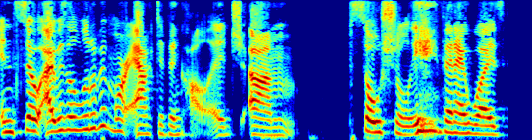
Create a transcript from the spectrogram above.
And so I was a little bit more active in college um, socially than I was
